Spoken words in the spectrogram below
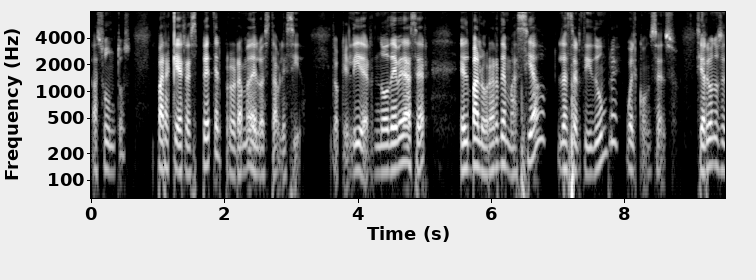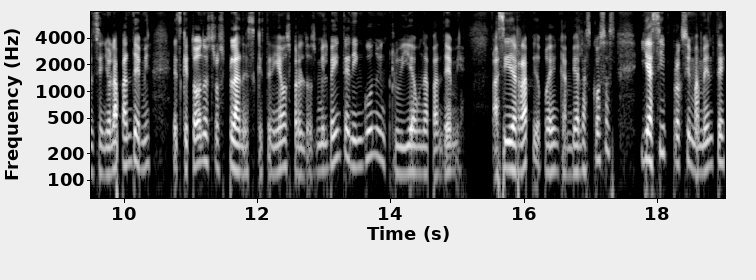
asuntos, para que respete el programa de lo establecido. Lo que el líder no debe de hacer es valorar demasiado la certidumbre o el consenso. Si algo nos enseñó la pandemia es que todos nuestros planes que teníamos para el 2020 ninguno incluía una pandemia. Así de rápido pueden cambiar las cosas y así próximamente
